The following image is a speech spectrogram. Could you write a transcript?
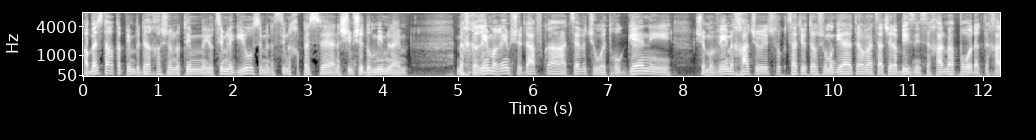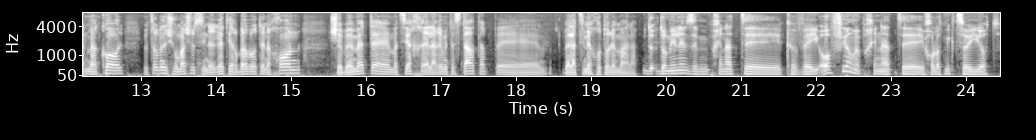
הרבה סטארט-אפים בדרך כלל שהם נוטים, יוצאים לגיוס, הם מנסים לחפש אה, אנשים שדומים להם. מחקרים מראים שדווקא הצוות שהוא הטרוגני, שמביאים אחד שיש לו קצת יותר, שהוא מגיע יותר מהצד של ה business, אחד מה product, אחד מהקוד, יוצר שהוא משהו סינרגטי הרבה הרבה יותר נכון, שבאמת uh, מצליח uh, להרים את הסטארט-אפ uh, ולהצמיח אותו למעלה. ד- דומים להם זה מבחינת אה, קווי אופי או מבחינת אה, יכולות מקצועיות?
